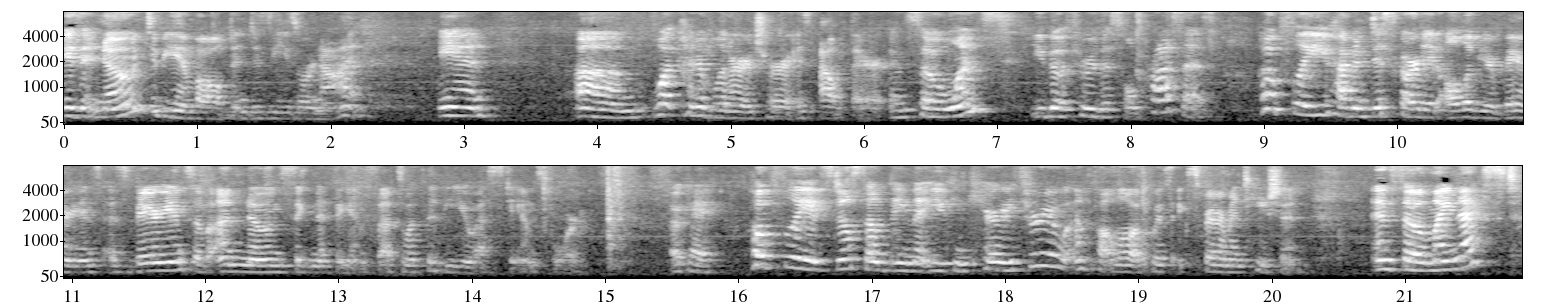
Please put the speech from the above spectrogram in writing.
Is it known to be involved in disease or not? And um, what kind of literature is out there. And so once you go through this whole process, hopefully you haven't discarded all of your variants as variants of unknown significance. That's what the VUS stands for. Okay, hopefully it's still something that you can carry through and follow up with experimentation. And so my next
